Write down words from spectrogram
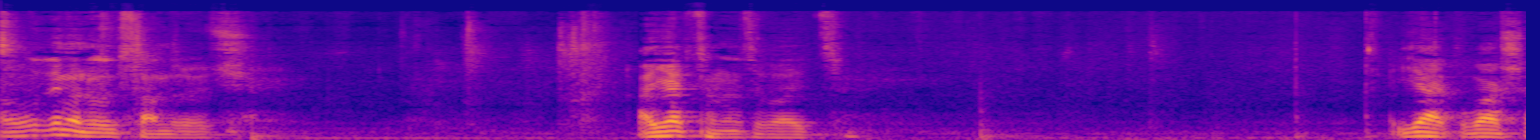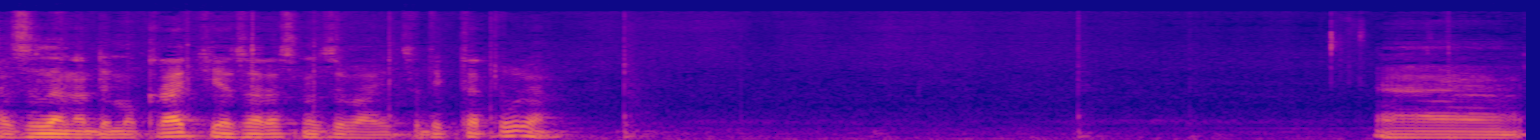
Володимир Олександрович, а як це називається? Як ваша зелена демократія зараз називається? Диктатура? Е,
